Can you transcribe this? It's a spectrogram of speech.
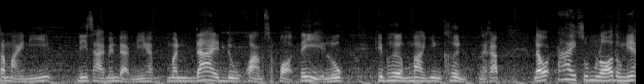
สมัยนี้ดีไซน์เป็นแบบนี้ครับ มันได้ดูความ sporty look ที่เพิ่มมากยิ่งขึ้นนะครับ แล้วใต้ซุ้มล้อตรงนี้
